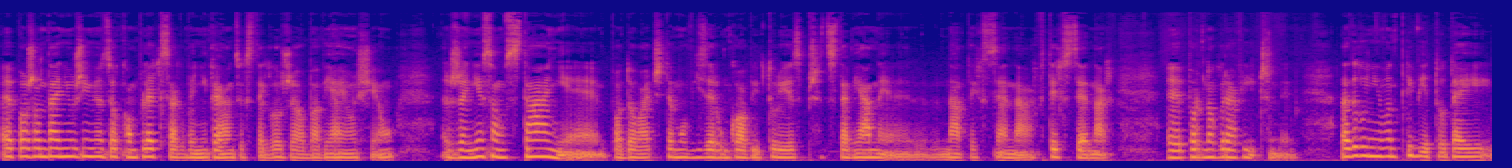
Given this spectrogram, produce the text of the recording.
e, pożądania już nie mówiąc o kompleksach wynikających z tego, że obawiają się, że nie są w stanie podołać temu wizerunkowi, który jest przedstawiany na tych scenach, w tych scenach e, pornograficznych. Dlatego niewątpliwie tutaj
